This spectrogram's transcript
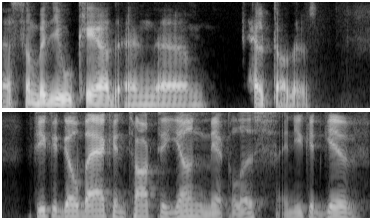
as somebody who cared and um, helped others. If you could go back and talk to young Nicholas and you could give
